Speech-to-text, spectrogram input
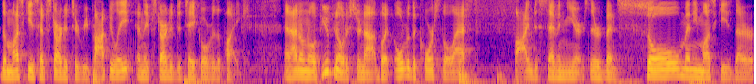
The muskies have started to repopulate and they've started to take over the pike. And I don't know if you've noticed or not, but over the course of the last five to seven years, there have been so many muskies that are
